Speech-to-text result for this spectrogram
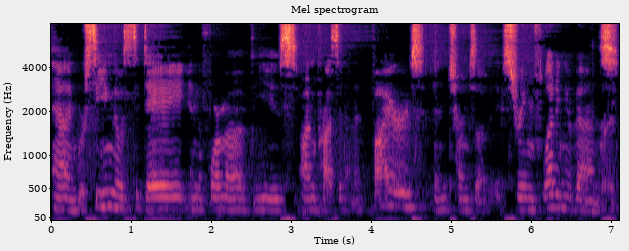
And we're seeing those today in the form of these unprecedented fires, in terms of extreme flooding events,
